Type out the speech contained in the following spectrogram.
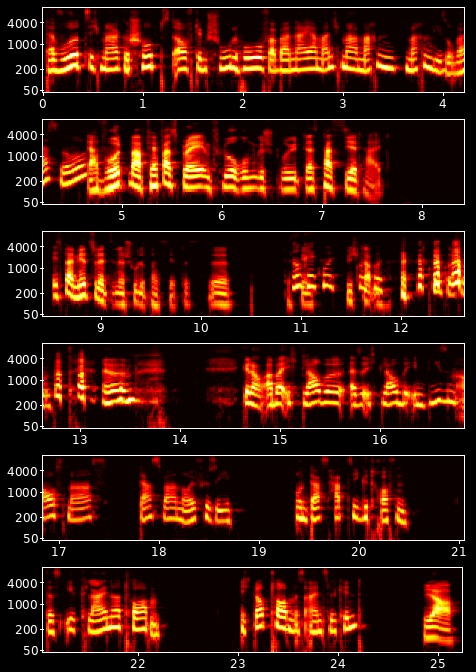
da wurde sich mal geschubst auf dem Schulhof, aber naja, manchmal machen, machen die sowas so. Da wurde mal Pfefferspray im Flur rumgesprüht. Das passiert halt. Ist bei mir zuletzt in der Schule passiert. Das, äh, deswegen Okay, cool. bin ich Cool, cool. cool, cool, cool. ähm, genau, aber ich glaube, also ich glaube, in diesem Ausmaß, das war neu für sie. Und das hat sie getroffen. Das ist ihr kleiner Torben. Ich glaube, Torben ist Einzelkind. Ja.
